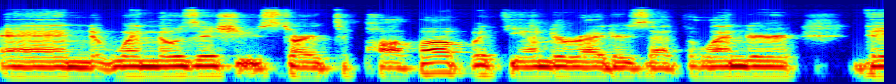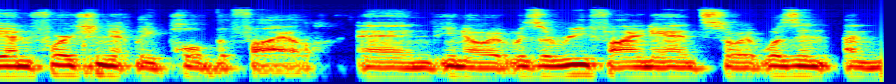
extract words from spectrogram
And when those issues started to pop up with the underwriters at the lender, they unfortunately pulled the file. And, you know, it was a refinance, so it wasn't a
